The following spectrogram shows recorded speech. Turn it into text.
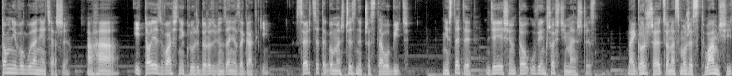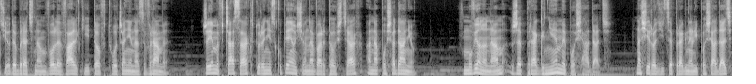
to mnie w ogóle nie cieszy. Aha, i to jest właśnie klucz do rozwiązania zagadki. Serce tego mężczyzny przestało bić. Niestety, dzieje się to u większości mężczyzn. Najgorsze, co nas może stłamsić i odebrać nam wolę walki, to wtłoczenie nas w ramy. Żyjemy w czasach, które nie skupiają się na wartościach, a na posiadaniu. Wmówiono nam, że pragniemy posiadać. Nasi rodzice pragnęli posiadać,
